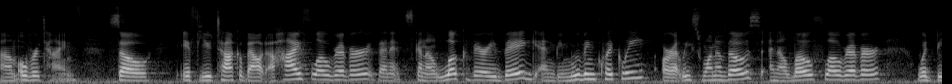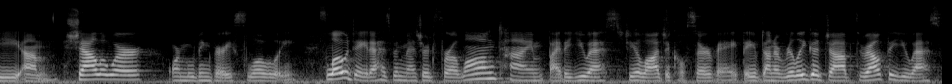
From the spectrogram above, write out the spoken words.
um, over time. So if you talk about a high flow river, then it's going to look very big and be moving quickly, or at least one of those, and a low flow river would be um, shallower or moving very slowly. Flow data has been measured for a long time by the U.S. Geological Survey. They've done a really good job throughout the U.S.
